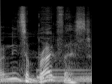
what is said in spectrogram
I need some breakfast.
